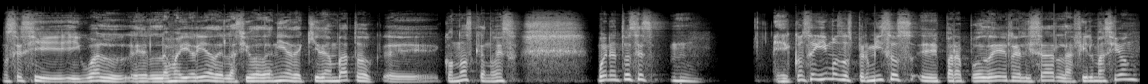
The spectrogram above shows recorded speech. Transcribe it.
No sé si igual eh, la mayoría de la ciudadanía de aquí de Ambato conozcan eso. Bueno, entonces... Mm, conseguimos los permisos para poder realizar la filmación.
